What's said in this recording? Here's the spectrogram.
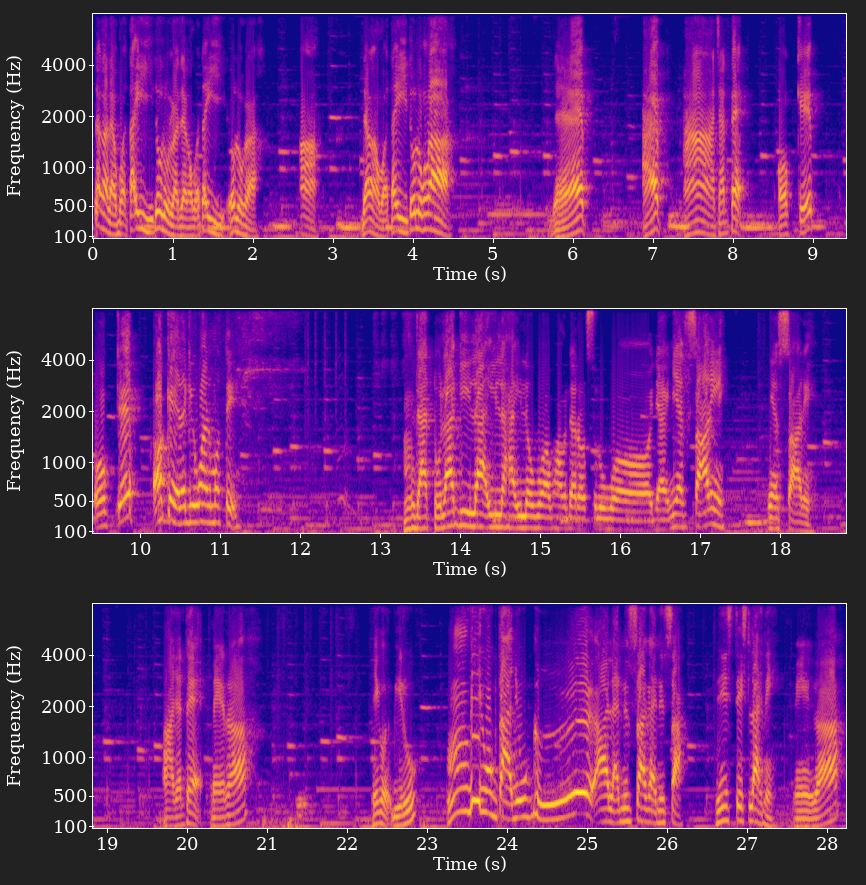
Janganlah buat tai. Tolonglah jangan buat tai. Tolonglah. Ah. Jangan buat tai. Tolonglah. Yep. Up. Ah, cantik. Okey. Okey. Okey, lagi one more tick. Hmm, jatuh lagi la ilaha illallah Muhammad Rasulullah. Yang ni yang susah ni. Susah ni. Ah, cantik. Merah. Ni kot biru. Hmm, biru tak juga. Alah, nusah kan nusah. Ni stage last ni. Merah.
